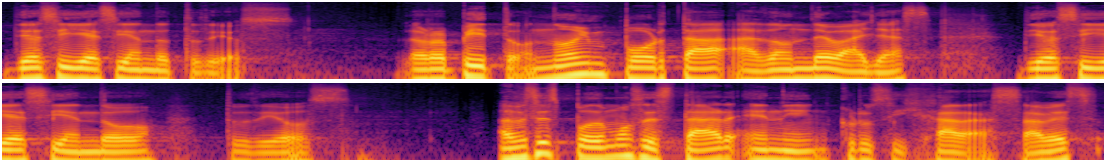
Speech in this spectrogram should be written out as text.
Dios sigue siendo tu Dios. Lo repito, no importa a dónde vayas, Dios sigue siendo tu Dios. A veces podemos estar en encrucijadas, ¿sabes?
